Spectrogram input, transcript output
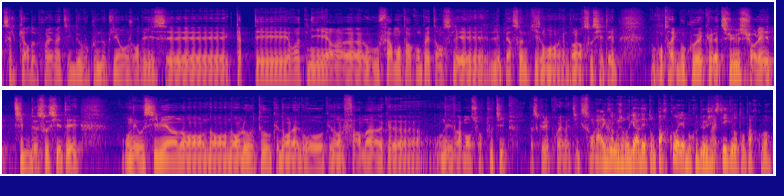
C'est le cœur de problématique de beaucoup de nos clients aujourd'hui, c'est capter, retenir euh, ou faire monter en compétences les, les personnes qu'ils ont dans leur société. Donc on travaille beaucoup avec eux là-dessus. Sur les types de sociétés, on est aussi bien dans, l'auto que dans l'agro, que dans le pharma, que on est vraiment sur tout type, parce que les problématiques sont Par exemple, je regardais ton parcours, il y a beaucoup de logistique dans ton parcour.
